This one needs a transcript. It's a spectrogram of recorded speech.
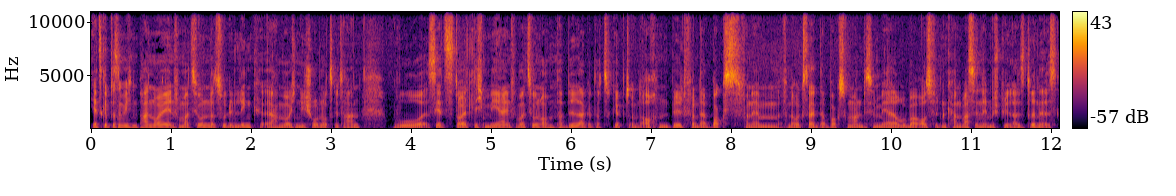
Jetzt gibt es nämlich ein paar neue Informationen dazu. Den Link äh, haben wir euch in die Shownotes getan, wo es jetzt deutlich mehr Informationen, auch ein paar Bilder dazu gibt und auch ein Bild von der Box, von, dem, von der Rückseite der Box, wo man ein bisschen mehr darüber herausfinden kann, was in dem Spiel alles drin ist.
